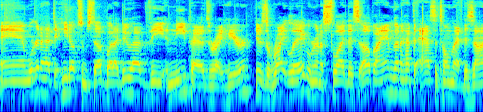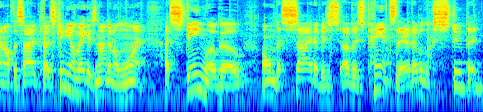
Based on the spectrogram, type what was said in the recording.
and we're going to have to heat up some stuff, but I do have the knee pads right here. Here's the right leg. We're going to slide this up. I am going to have to acetone that design off the side because Kenny Omega is not going to want a Sting logo on the side of his of his pants there. That would look stupid.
